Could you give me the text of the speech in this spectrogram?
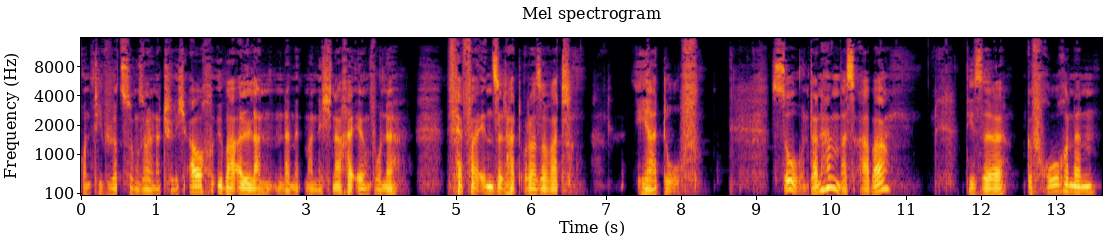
Und die Würzung soll natürlich auch überall landen, damit man nicht nachher irgendwo eine Pfefferinsel hat oder sowas. Eher doof. So, und dann haben wir es aber. Diese gefrorenen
